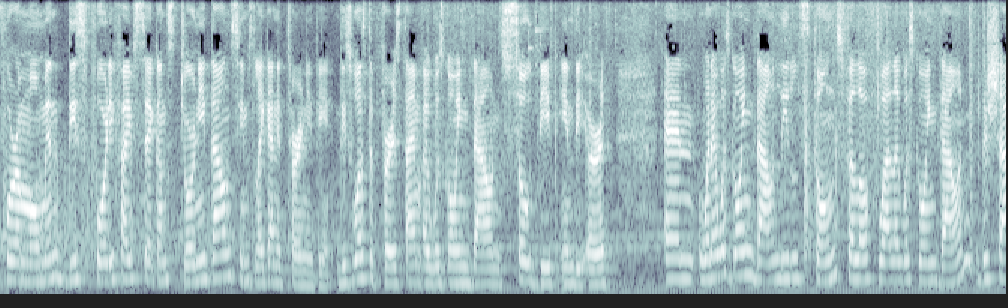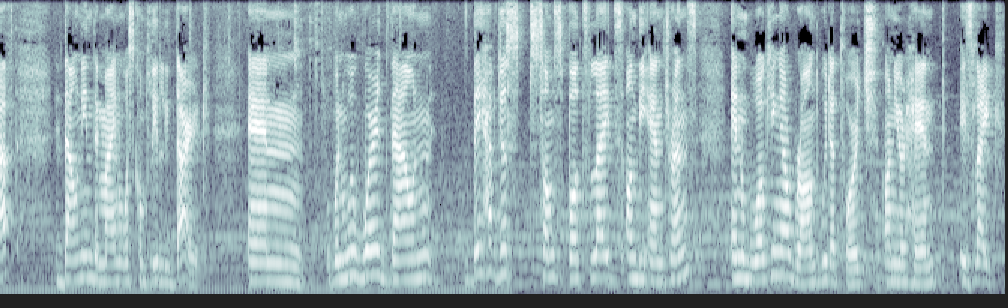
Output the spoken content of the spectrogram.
for a moment, this 45 seconds journey down seems like an eternity. This was the first time I was going down so deep in the earth. And when I was going down, little stones fell off while I was going down the shaft down in the mine was completely dark. And when we were down, they have just some spotlights on the entrance, and walking around with a torch on your hand is like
